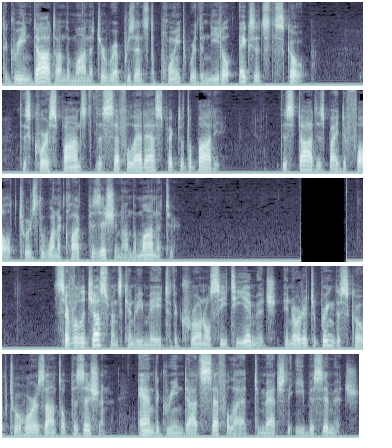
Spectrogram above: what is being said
The green dot on the monitor represents the point where the needle exits the scope. This corresponds to the cephalad aspect of the body. This dot is by default towards the 1 o'clock position on the monitor. Several adjustments can be made to the coronal CT image in order to bring the scope to a horizontal position and the green dot cephalad to match the EBUS image.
